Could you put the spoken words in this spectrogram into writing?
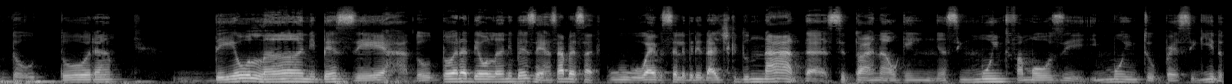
Doutora Deolane Bezerra, doutora Deolane Bezerra, sabe essa web celebridade que do nada se torna alguém assim muito famoso e, e muito perseguido?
